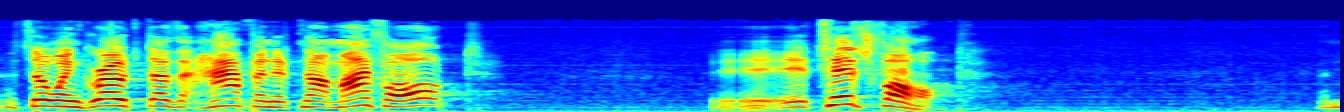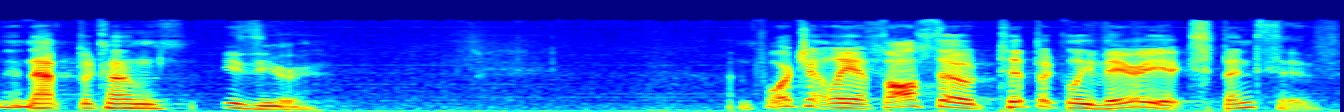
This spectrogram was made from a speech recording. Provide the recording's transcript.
And so when growth doesn't happen, it's not my fault, it's his fault. And then that becomes easier. Unfortunately, it's also typically very expensive.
